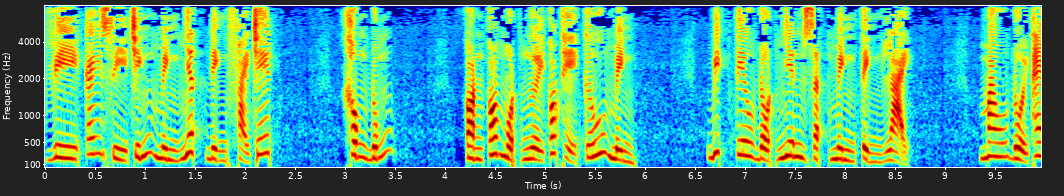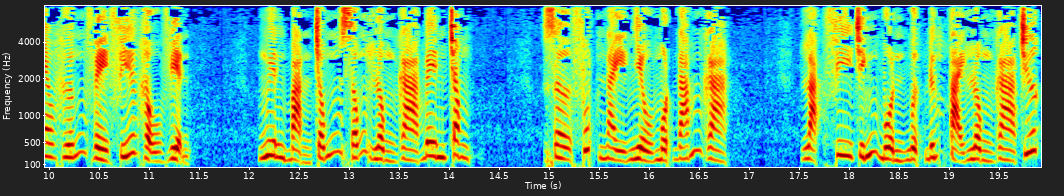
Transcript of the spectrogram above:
Vì cái gì chính mình nhất định phải chết? Không đúng. Còn có một người có thể cứu mình. Bích tiêu đột nhiên giật mình tỉnh lại. Mau đuổi theo hướng về phía hậu viện. Nguyên bản trống giống lồng gà bên trong. Giờ phút này nhiều một đám gà Lạc phi chính buồn bực đứng tại lồng gà trước.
